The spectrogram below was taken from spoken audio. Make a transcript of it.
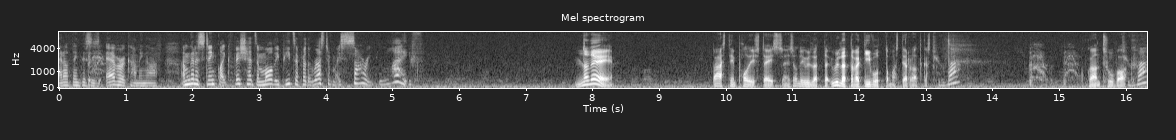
I don't think this is ever coming off. I'm gonna stink like fish heads and moldy pizza for the rest of my sorry life. No niin. Päästiin police stationiin. Se oli yllättä, yllättävän kivuttomasti ratkaistu. Kuka on Tuvok? Tuvok?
